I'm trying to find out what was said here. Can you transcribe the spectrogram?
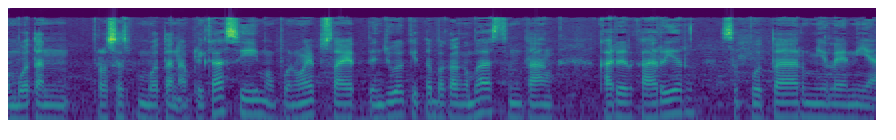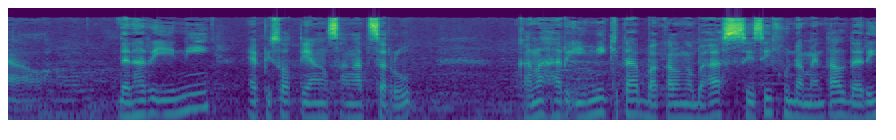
pembuatan proses pembuatan aplikasi maupun website. Dan juga kita bakal ngebahas tentang karir-karir seputar milenial. Dan hari ini episode yang sangat seru karena hari ini kita bakal ngebahas sisi fundamental dari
